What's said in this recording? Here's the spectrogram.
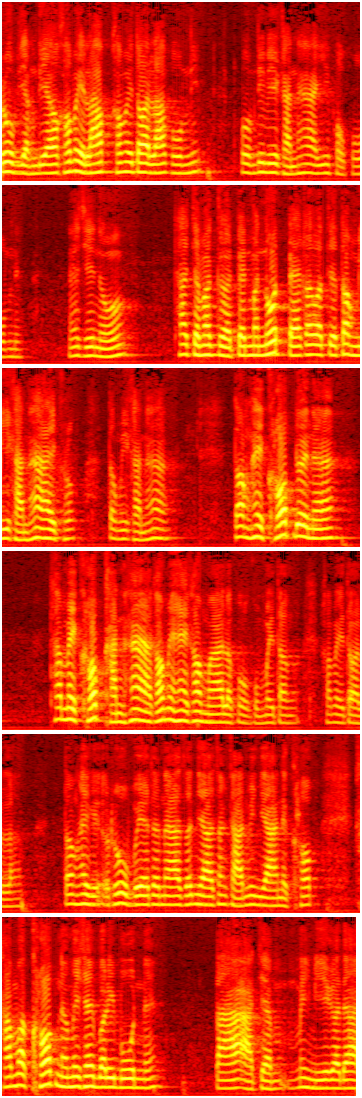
รูปอย่างเดียวเขาไม่รับเขาไม่ต้อนรับภูมินี้ ภูมิที่มีขันห้ายี่หกภูมิเนี่ยนะชีหนู ถ้าจะมาเกิดเป็นมนุษย์แต่ก็ว่าจะต้องมีขันห้าครบ ต้องมีขันห้าต้องให้ครบด้วยนะ ถ้าไม่ครบขันห้าเขาไม่ให้เข้ามาเราคงไม่ต้องเขาไม่ต้อนรับ ต้องให้รูปเวทนาสัญญาสังขารวิญญาณเนี่ยครบคำว่าครบเนี่ยไม่ใช่บริบูรณ์นะตาอาจจะไม่มีก็ได้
